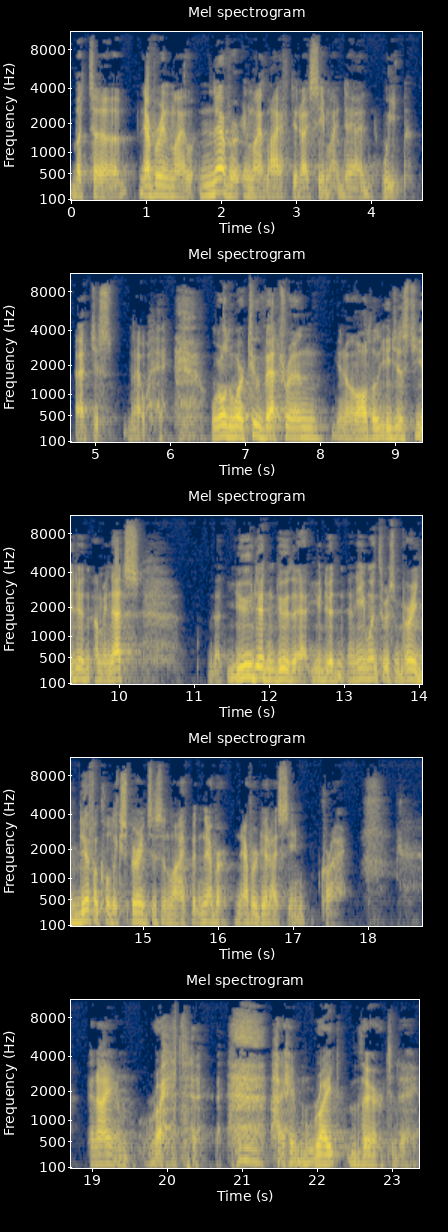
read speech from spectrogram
But uh, never in my never in my life did I see my dad weep. That just that way. World War II veteran, you know, although you just you didn't. I mean, that's that you didn't do that. You didn't. And he went through some very difficult experiences in life, but never, never did I see him cry. And I am right. I am right there today.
